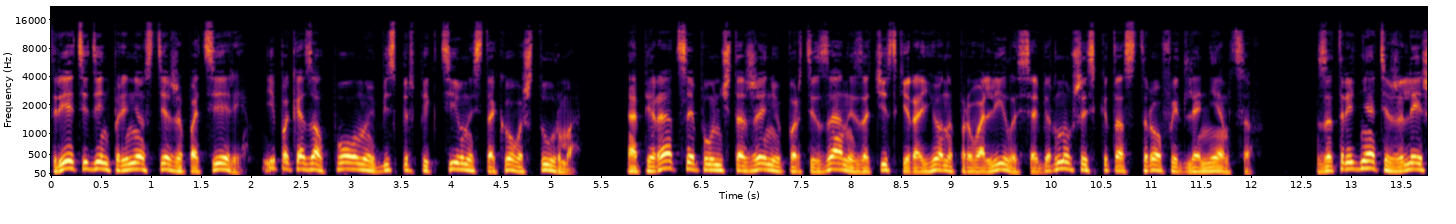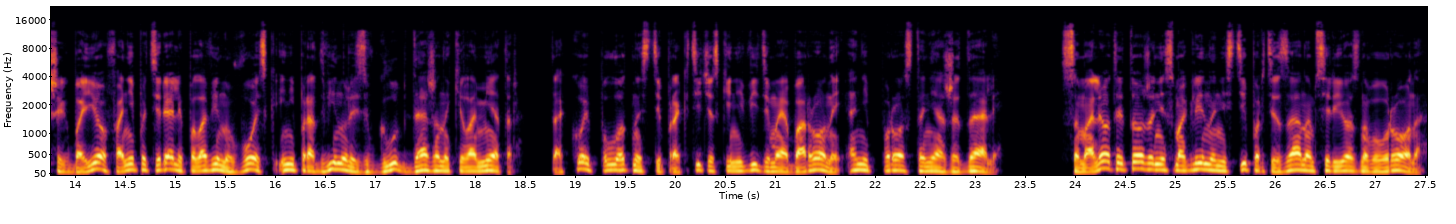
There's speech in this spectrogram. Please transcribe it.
Третий день принес те же потери и показал полную бесперспективность такого штурма. Операция по уничтожению партизан и зачистке района провалилась, обернувшись катастрофой для немцев. За три дня тяжелейших боев они потеряли половину войск и не продвинулись вглубь даже на километр. Такой плотности практически невидимой обороны они просто не ожидали. Самолеты тоже не смогли нанести партизанам серьезного урона.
